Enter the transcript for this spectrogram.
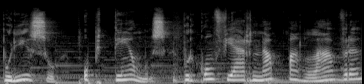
Por isso, optemos por confiar na palavra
